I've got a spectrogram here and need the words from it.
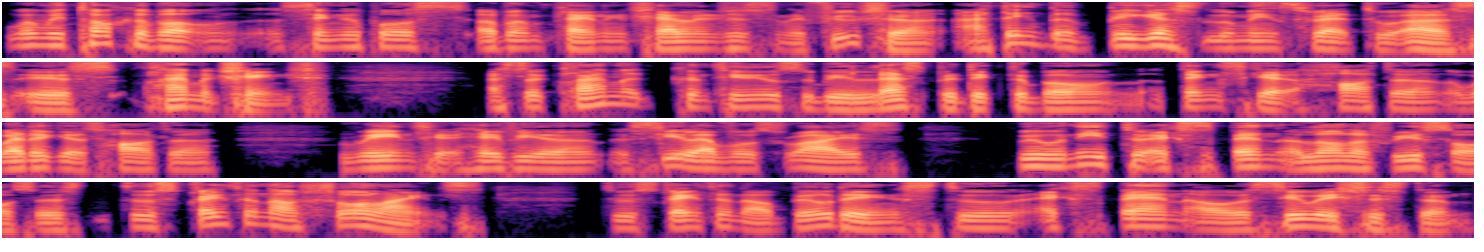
When we talk about Singapore's urban planning challenges in the future, I think the biggest looming threat to us is climate change. As the climate continues to be less predictable, things get hotter, the weather gets hotter, rains get heavier, the sea levels rise, we will need to expend a lot of resources to strengthen our shorelines, to strengthen our buildings, to expand our sewage system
